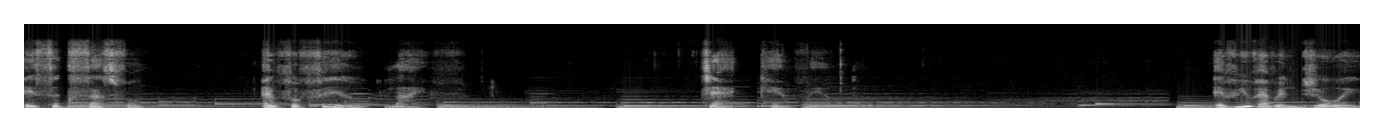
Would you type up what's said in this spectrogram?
a successful and fulfilled life. Jack Canfield. If you have enjoyed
